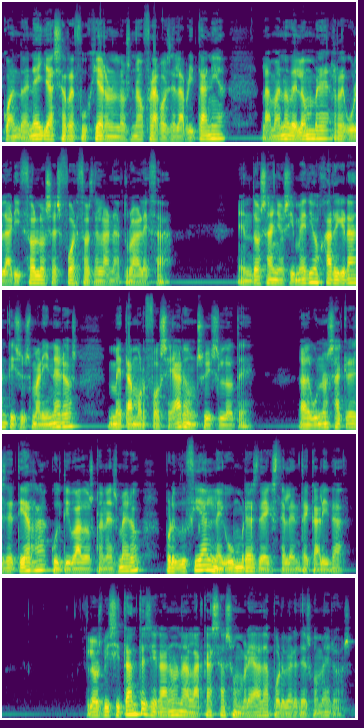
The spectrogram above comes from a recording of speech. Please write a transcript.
Cuando en ella se refugiaron los náufragos de la Britania, la mano del hombre regularizó los esfuerzos de la naturaleza. En dos años y medio Harry Grant y sus marineros metamorfosearon su islote. Algunos acres de tierra, cultivados con esmero, producían legumbres de excelente calidad. Los visitantes llegaron a la casa sombreada por verdes gomeros.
